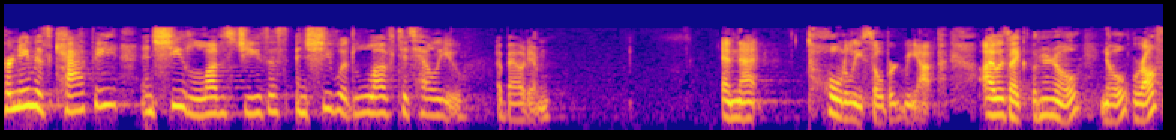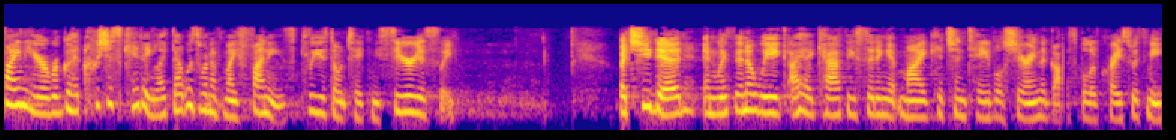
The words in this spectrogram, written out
Her name is Kathy and she loves Jesus and she would love to tell you about him. And that totally sobered me up. I was like, oh, no, no, no, we're all fine here. We're good. I was just kidding. Like that was one of my funnies. Please don't take me seriously. But she did, and within a week, I had Kathy sitting at my kitchen table sharing the gospel of Christ with me.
